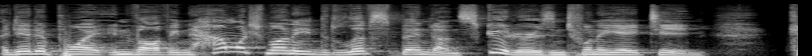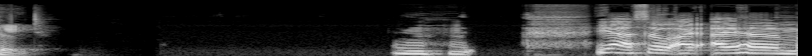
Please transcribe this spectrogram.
a data point involving how much money did Lyft spend on scooters in 2018? Kate. Mm-hmm. Yeah, so I, I um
